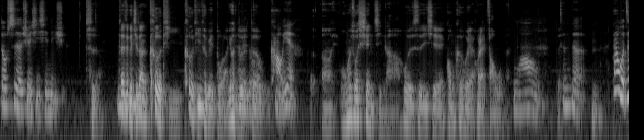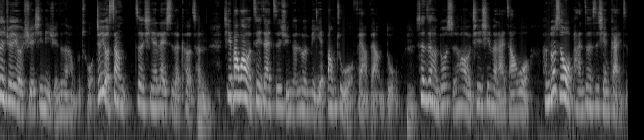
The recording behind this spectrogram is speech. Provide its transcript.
都适合学习心理学。是的，在这个阶段，课题课题特别多了，有很多的考验，呃，我们会说陷阱啊，或者是一些功课会来会来找我们。哇哦，对真的，嗯。但我真的觉得有学心理学真的很不错，就有上这些类似的课程。嗯其实包括我自己在咨询跟论命，也帮助我非常非常多。嗯甚至很多时候，其实新粉来找我，很多时候我盘真的是先盖着，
